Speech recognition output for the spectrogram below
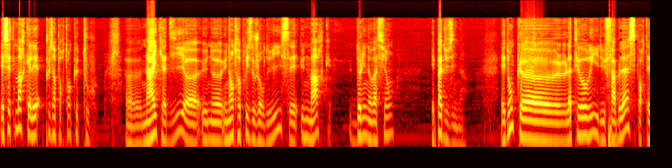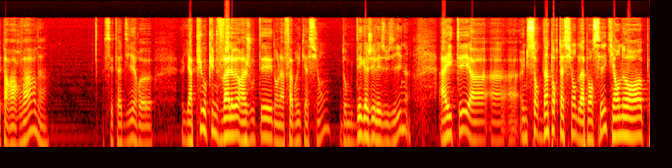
Et cette marque, elle est plus importante que tout. Nike a dit une entreprise d'aujourd'hui, c'est une marque de l'innovation et pas d'usine. Et donc euh, la théorie du fabless portée par Harvard, c'est-à-dire euh, il n'y a plus aucune valeur ajoutée dans la fabrication, donc dégager les usines, a été une sorte d'importation de la pensée qui en Europe,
